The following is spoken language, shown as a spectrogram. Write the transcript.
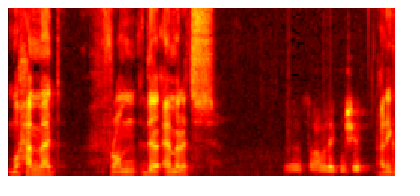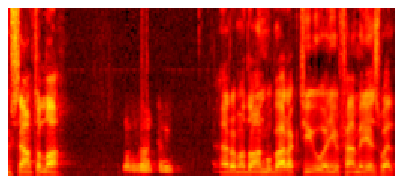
Muhammad from the Emirates. Uh, Assalamu alaikum, Sheikh. Alaikum salam Allah. Ramadan Tamim. Uh, Ramadan Mubarak to you and your family as well.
